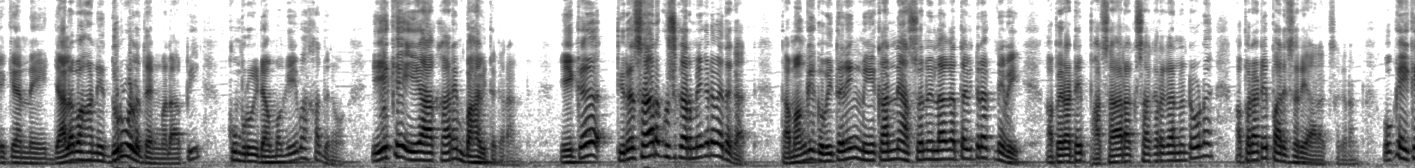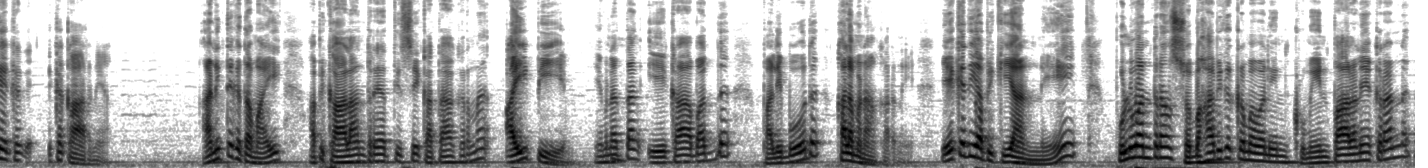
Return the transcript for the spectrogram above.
වෙන ඒ කියන්නේ ජල වාහනේ දුර්වල තැන්වල අපි කුඹුරු ඉඩම් වගේ ඒවා හදනවා. ඒක ඒ ආකාරයෙන් භාවිත කරන්න. ඒක තිරසාර කෘෂිකර්මයකට වැදගත්. තමන්ගේ ගොවිතැනින් මේ කන්නේ අස්වැන්න නෙලා ගත්තා විතරක් නෙවෙයි. අපේ රටේ පස ආරක්ෂා කරගන්නට ඕන, අපේ රටේ පරිසරය ආරක්ෂා කරන්න. ඕක එක එක එක කාරණයක්. අනිත් එක තමයි අපි කාලාන්තරයක් තිස්සේ කතා කරන IPM එහෙම නැත්නම් ඒකාබද්ධ පලිබෝධ කළමනාකරණය. ඒකදී අපි කියන්නේ පුළුවන් තරම් ස්වභාවික ක්‍රමවලින් කෘමීන් පාලනය කරන්න,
